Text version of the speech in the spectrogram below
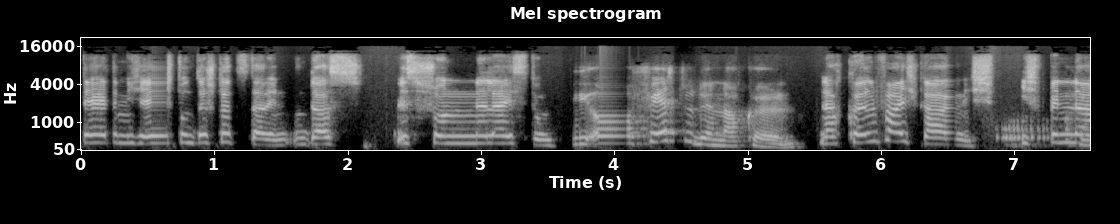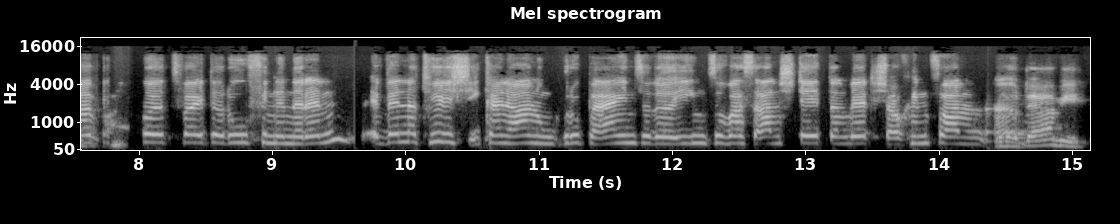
der hätte mich echt unterstützt darin und das ist schon eine Leistung. Wie oft fährst du denn nach Köln? Nach Köln fahre ich gar nicht. Ich bin okay. da nur zweiter Ruf in den Rennen. Wenn natürlich, keine Ahnung, Gruppe 1 oder irgend sowas ansteht, dann werde ich auch hinfahren. Oder Derby.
